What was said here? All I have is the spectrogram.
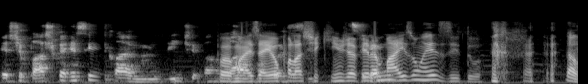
este plástico é reciclável. né? Pô, mas aí o coisa plastiquinho já Seria vira um- mais um resíduo. Não,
